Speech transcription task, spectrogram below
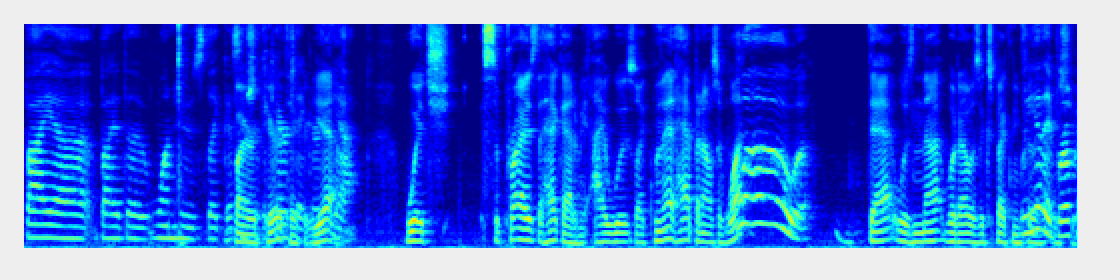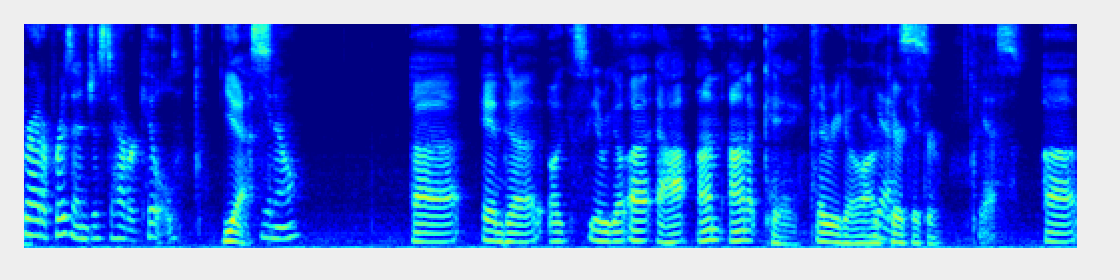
by uh by the one who's like by essentially her caretaker. caretaker. Yeah. yeah. which surprised the heck out of me. I was like, when that happened, I was like, what? Whoa! That was not what I was expecting. Well, yeah, they broke issue. her out of prison just to have her killed. Yes, You know. uh, and uh, oh, see, here we go. Uh, uh, An- Ananke. There we go. Our Yes. caretaker. Yes. Uh,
